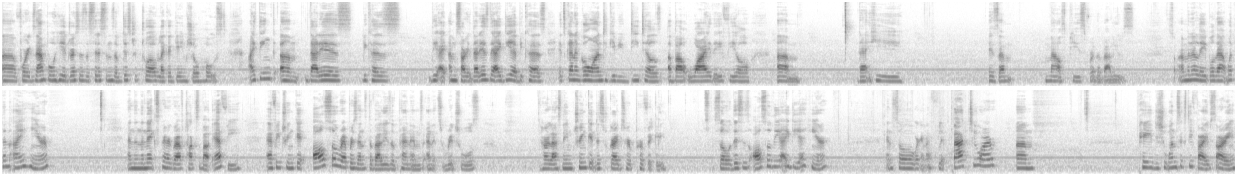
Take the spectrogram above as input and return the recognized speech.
Uh, for example, he addresses the citizens of District 12 like a game show host. I think um, that is because the I, I'm sorry, that is the idea because it's gonna go on to give you details about why they feel um, that he is a mouthpiece for the values. So I'm gonna label that with an I here. And then the next paragraph talks about Effie Effie Trinket also represents the values of Panem's and its rituals. Her last name, Trinket, describes her perfectly. So this is also the idea here. And so we're going to flip back to our um, page 165, sorry.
